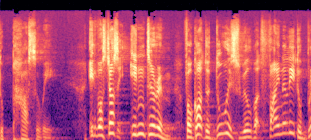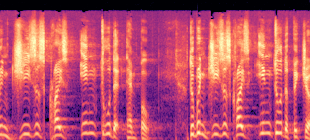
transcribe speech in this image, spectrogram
to pass away. It was just interim for God to do His will, but finally to bring Jesus Christ into that temple to bring Jesus Christ into the picture.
